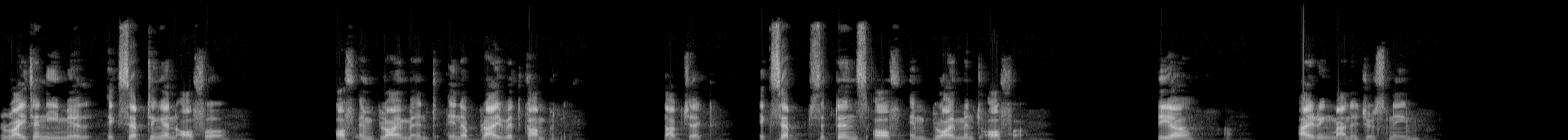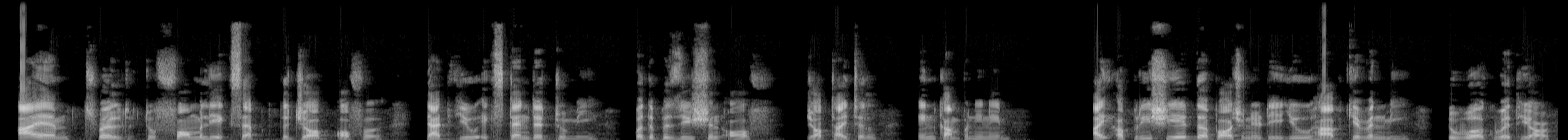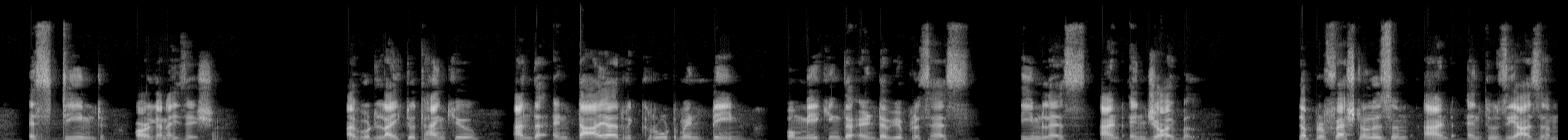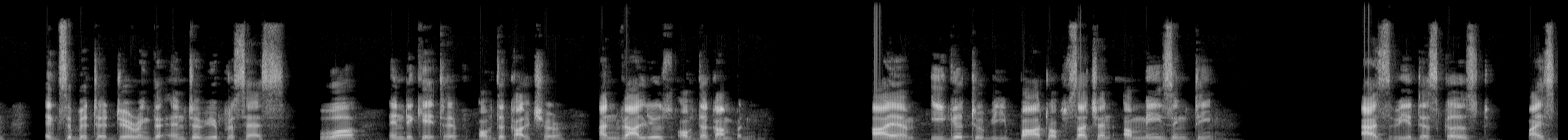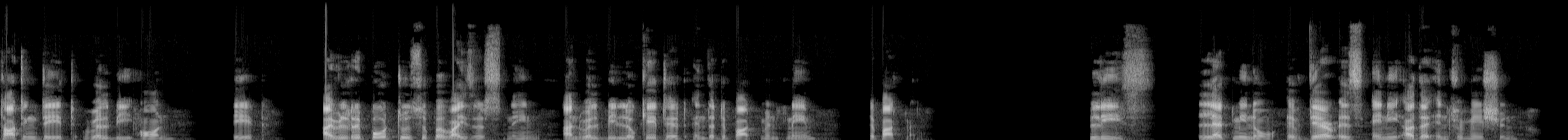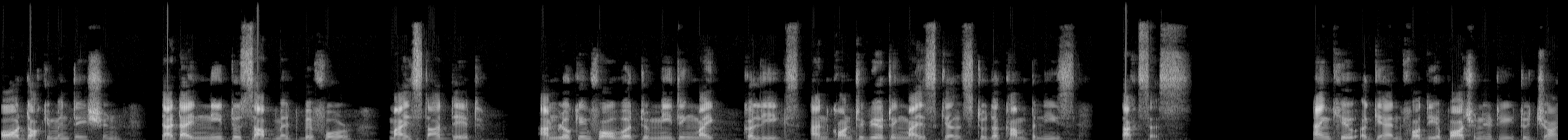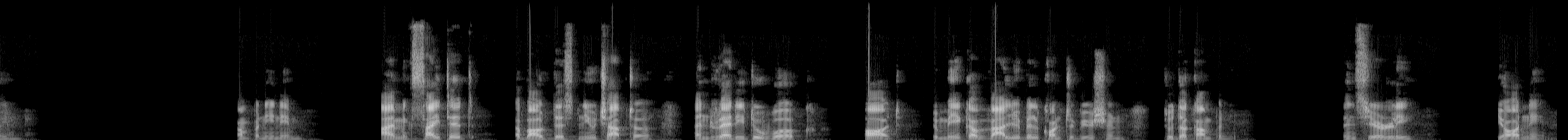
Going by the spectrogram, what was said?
Write an email accepting an offer of employment in a private company. Subject Acceptance of employment offer. Dear hiring manager's name, I am thrilled to formally accept the job offer that you extended to me for the position of job title in company name. I appreciate the opportunity you have given me to work with your esteemed organization. I would like to thank you and the entire recruitment team for making the interview process seamless and enjoyable. The professionalism and enthusiasm exhibited during the interview process were indicative of the culture and values of the company. I am eager to be part of such an amazing team. As we discussed, my starting date will be on date. I will report to supervisor's name and will be located in the department name department. Please let me know if there is any other information or documentation that I need to submit before my start date. I'm looking forward to meeting my colleagues and contributing my skills to the company's success. Thank you again for the opportunity to join. Company name. I am excited about this new chapter and ready to work hard to make a valuable contribution to the company. Sincerely, your name.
